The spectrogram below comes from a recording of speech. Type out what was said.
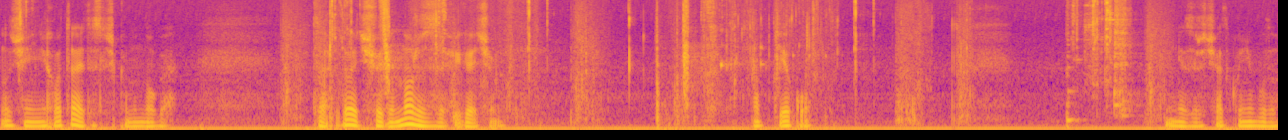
Ну, точнее, не хватает, а слишком много. Так, давайте еще один нож зафигачим. Аптеку. Не, взрывчатку не буду.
